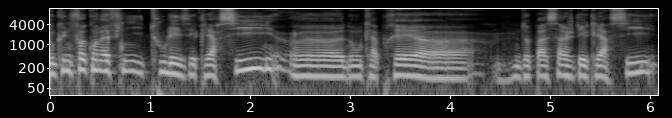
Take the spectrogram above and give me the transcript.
Donc une fois qu'on a fini tous les éclaircies, euh, donc après euh, deux passages d'éclaircies,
